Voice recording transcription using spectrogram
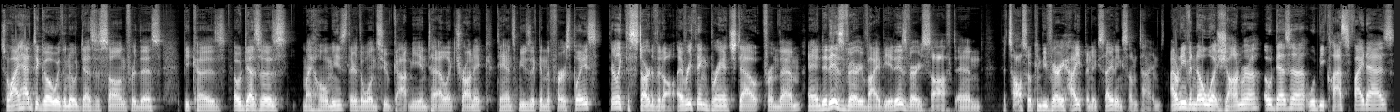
So I had to go with an Odesza song for this because Odesza's my homies. They're the ones who got me into electronic dance music in the first place. They're like the start of it all. Everything branched out from them, and it is very vibey. It is very soft, and it's also can be very hype and exciting sometimes. I don't even know what genre Odesza would be classified as.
